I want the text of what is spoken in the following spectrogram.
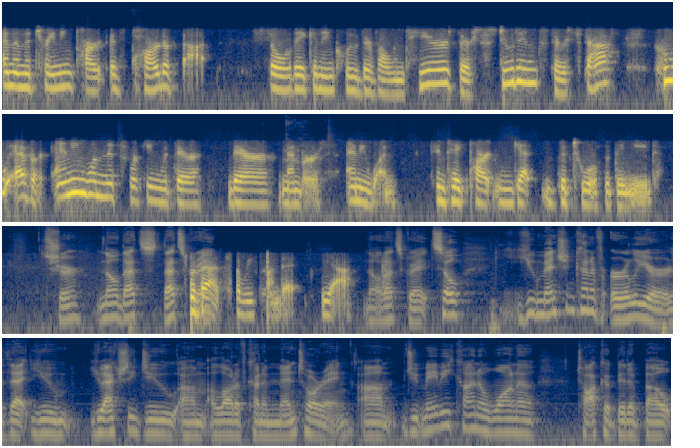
and then the training part is part of that. So they can include their volunteers, their students, their staff, whoever, anyone that's working with their their members, anyone can take part and get the tools that they need. Sure. No, that's that's great. that's how we fund it. Yeah. No, that's great. So you mentioned kind of earlier that you you actually do um, a lot of kind of mentoring. Um, do you maybe kind of want to talk a bit about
